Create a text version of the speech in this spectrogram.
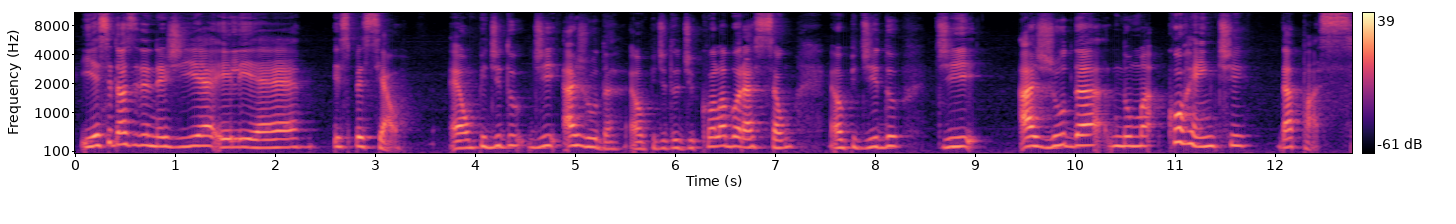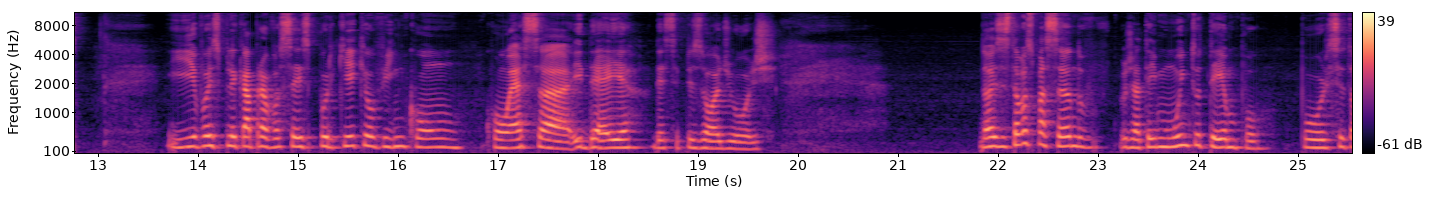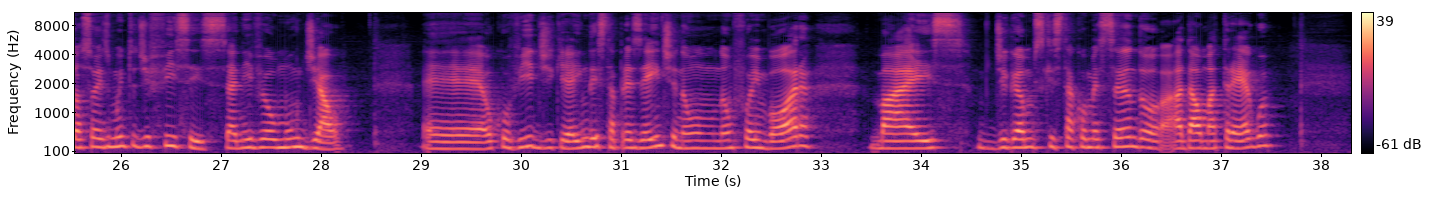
E esse Dose de Energia, ele é especial é um pedido de ajuda, é um pedido de colaboração, é um pedido de ajuda numa corrente da paz. E eu vou explicar para vocês por que, que eu vim com, com essa ideia desse episódio hoje. Nós estamos passando, já tem muito tempo, por situações muito difíceis a nível mundial. É, o Covid, que ainda está presente, não, não foi embora, mas digamos que está começando a dar uma trégua.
